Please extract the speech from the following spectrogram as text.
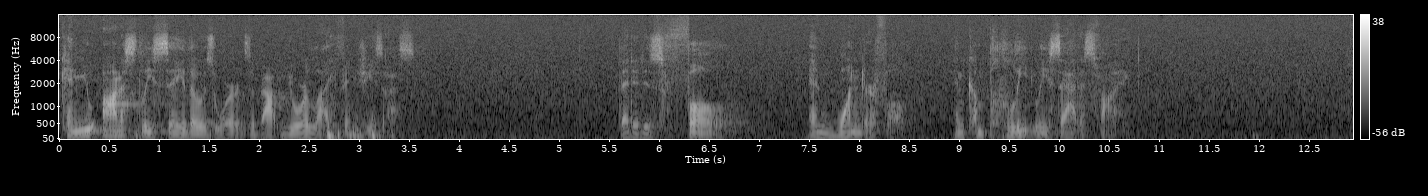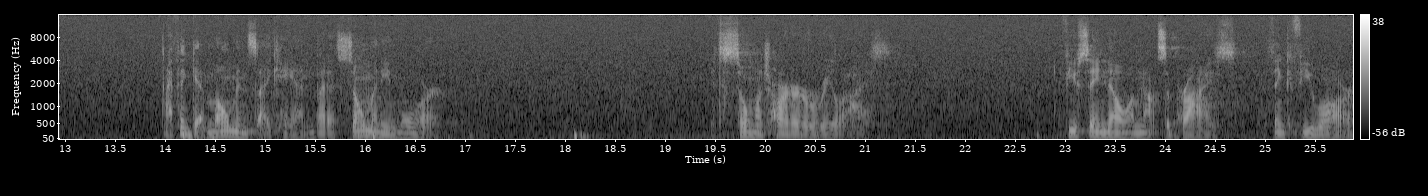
Can you honestly say those words about your life in Jesus? That it is full and wonderful and completely satisfying. I think at moments I can, but at so many more, it's so much harder to realize. If you say no, I'm not surprised. I think few are.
